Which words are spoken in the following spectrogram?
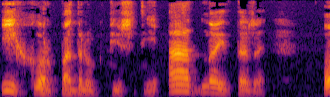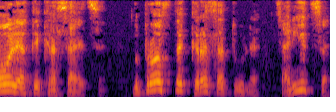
И хор подруг пишет ей одно и то же. Оля, ты красавица. Ну, просто красотуля. Царица.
